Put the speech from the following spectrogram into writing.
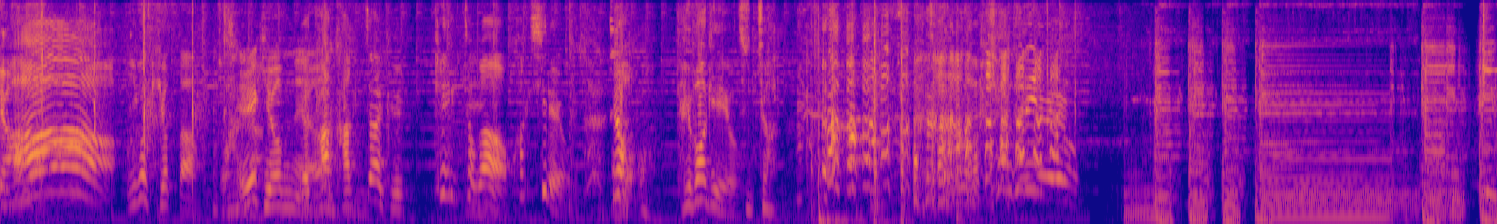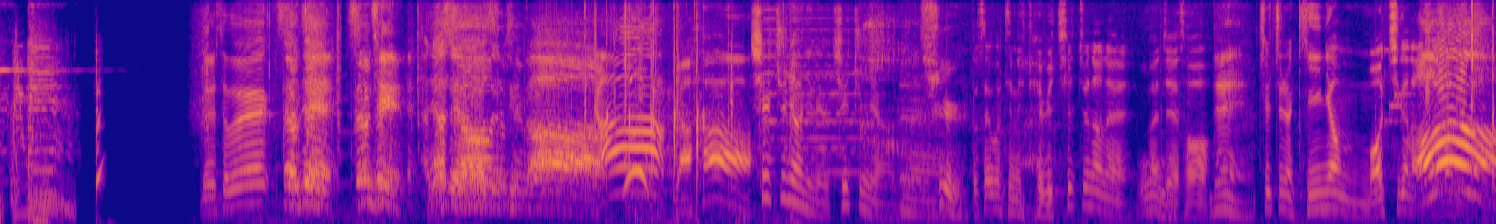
야! 이거 귀엽다. 제일 귀엽네요. 야, 다 각자 그 캐릭터가 확실해요. 야 대박이에요. 진짜. 네, 세도의 세븐틴, 세븐틴. 안녕하세요, 세븐틴입니다. 야하. 7주년이네요. 7주년. 7. 또 세븐틴이 데뷔 7주년을 맞이해서 네. 7주년 기념 머치가 나왔어요.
